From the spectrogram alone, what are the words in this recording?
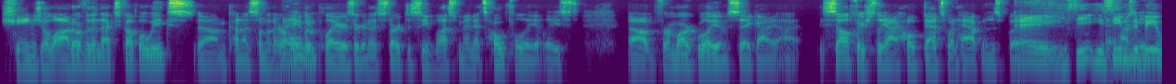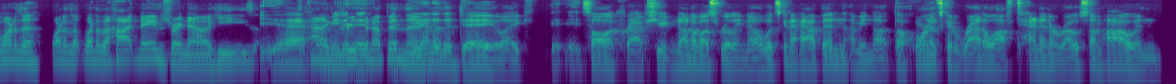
change a lot over the next couple weeks. Um, kind of some of their Maybe. older players are going to start to see less minutes, hopefully at least. Um, for Mark Williams' sake, I, I, selfishly I hope that's what happens. But hey, he he seems I to mean, be one of the one of the one of the hot names right now. He's yeah, kind of I mean, creeping it, up in at there. At the end of the day, like it's all a crapshoot. None of us really know what's going to happen. I mean, the the Hornets could rattle off ten in a row somehow, and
